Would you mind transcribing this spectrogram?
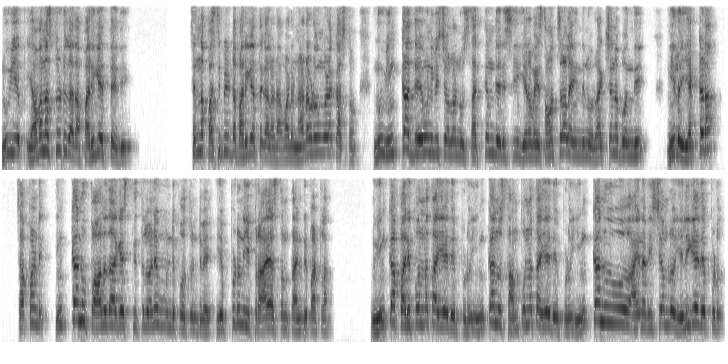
నువ్వు యవనస్తుడు కదా పరిగెత్తేది. చిన్న పసిబిడ్డ పరిగెత్తగలడా? వాడు నడవడం కూడా కష్టం. నువ్వు ఇంకా దేవుని విషయంలో నువ్వు సత్యం తెలిసి ఇరవై సంవత్సరాలు అయింది నువ్వు రక్షణ పొంది నీలో ఎక్కడ? చెప్పండి. ఇంకా నువ్వు పాలు తాగే స్థితిలోనే ఉండిపోతుంటే ఎప్పుడు నీ ప్రాయస్తం తండ్రి పట్ల? నువ్వు ఇంకా పరిపూర్ణత అయ్యేది ఎప్పుడు? ఇంకా నువ్వు సంపూర్ణత అయ్యేది ఎప్పుడు? ఇంకా నువ్వు ఆయన విషయంలో ఎలిగేది ఎప్పుడు?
